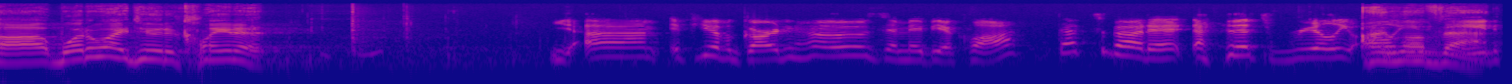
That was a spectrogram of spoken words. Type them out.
Uh, what do I do to clean it? Yeah, um, if you have a garden hose and maybe a cloth, that's about it. that's really all I love you that. need.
